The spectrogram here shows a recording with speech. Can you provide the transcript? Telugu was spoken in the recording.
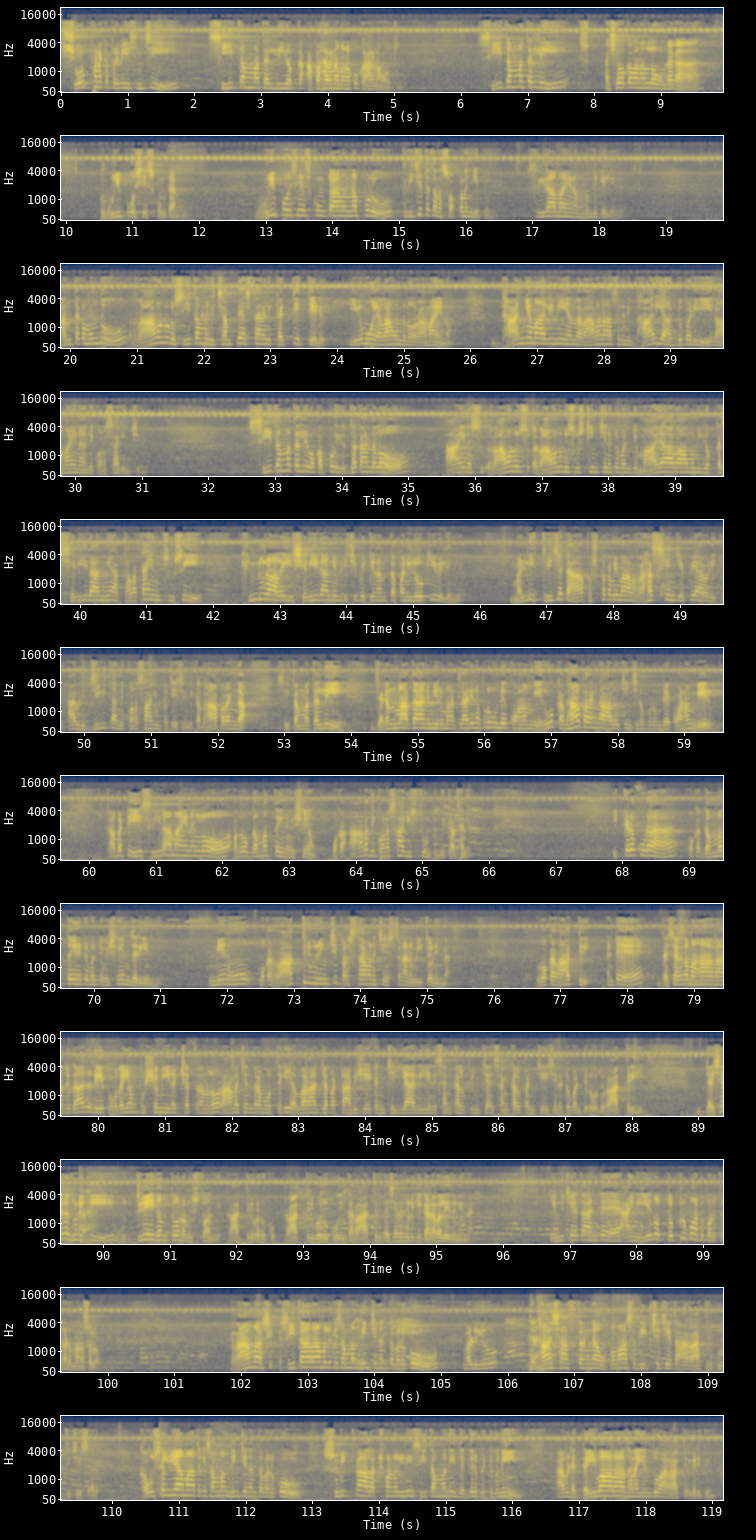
శూర్పణకు ప్రవేశించి సీతమ్మ తల్లి యొక్క అపహరణమునకు కారణమవుతుంది. సీతమ్మ తల్లి అశోకవనంలో ఉండగా ఉరి పోసేసుకుంటాను ఉరి పోసేసుకుంటానన్నప్పుడు త్రిజిట తన స్వప్నం చెప్పింది. శ్రీరామాయణం ముందుకెళ్ళింది. అంతకుముందు రావణుడు సీతమ్మని చంపేస్తానని కత్తెత్తాడు. ఏమో ఎలా ఉండునో రామాయణం. ధాన్యమాలిని అన్న రావణాసురుని భార్య అడ్డుపడి రామాయణాన్ని కొనసాగించింది. సీతమ్మ తల్లి ఒకప్పుడు యుద్ధకాండలో ఆయన రావణు రావణుడు సృష్టించినటువంటి మాయారాముని యొక్క శరీరాన్ని ఆ తలకాయని చూసి ఖిన్నురాల ఈ శరీరాన్ని విడిచిపెట్టినంత పనిలోకి వెళ్ళింది. మళ్ళీ త్రిచట పుష్పక విమాన రహస్యం చెప్పి ఆవిడికి ఆవిడ జీవితాన్ని కొనసాగింపచేసింది కథాపరంగా. సీతమ్మ తల్లి జగన్మాత అని మీరు మాట్లాడినప్పుడు ఉండే కోణం వేరు కథాపరంగా ఆలోచించినప్పుడు ఉండే కోణం వేరు. కాబట్టి శ్రీరామాయణంలో అదో గమ్మత్తైన విషయం ఒక ఆడది కొనసాగిస్తూ ఉంటుంది కథని. ఇక్కడ కూడా ఒక గమ్మత్తైనటువంటి విషయం జరిగింది. నేను ఒక రాత్రి గురించి ప్రస్తావన చేస్తున్నాను మీతో నిన్న. ఒక రాత్రి అంటే దశరథ మహారాజు గారు రేపు ఉదయం పుష్యమీ నక్షత్రంలో రామచంద్రమూర్తికి యవ్వరాజ్య పట్టాభిషేకం చెయ్యాలి అని సంకల్పించే సంకల్పం చేసినటువంటి రోజు రాత్రి దశరథుడికి ఉద్వేగంతో నడుస్తోంది రాత్రి వరకు రాత్రి వరకు. ఇంకా రాత్రి దశరథుడికి గడవలేదు నిన్న. ఎందుచేత అంటే ఆయన ఏదో తొట్టుపాటు పడుతున్నాడు మనసులో. రామ సీ- సీతారాములకి సంబంధించినంత వరకు వాళ్ళు యథాశాస్త్రంగా ఉపవాస దీక్ష చేత ఆ రాత్రి పూర్తి చేశారు. కౌసల్యామాతకి సంబంధించినంత వరకు సుమిత్రా లక్ష్మణుల్ని సీతమ్మని దగ్గర పెట్టుకుని ఆవిడ దైవారాధన ఎందు ఆ రాత్రి గడిపింది.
